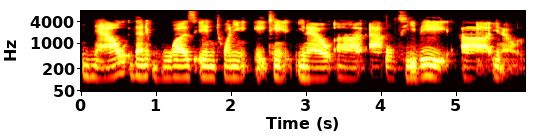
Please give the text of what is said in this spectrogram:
now than it was in 2018. You know, uh, Apple TV, uh, you know,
